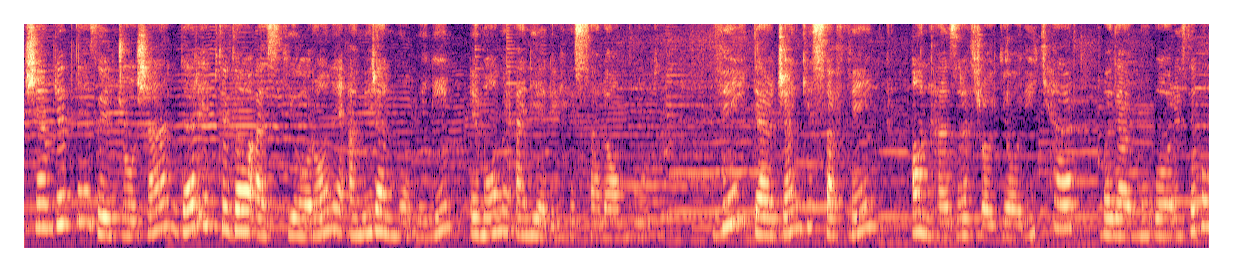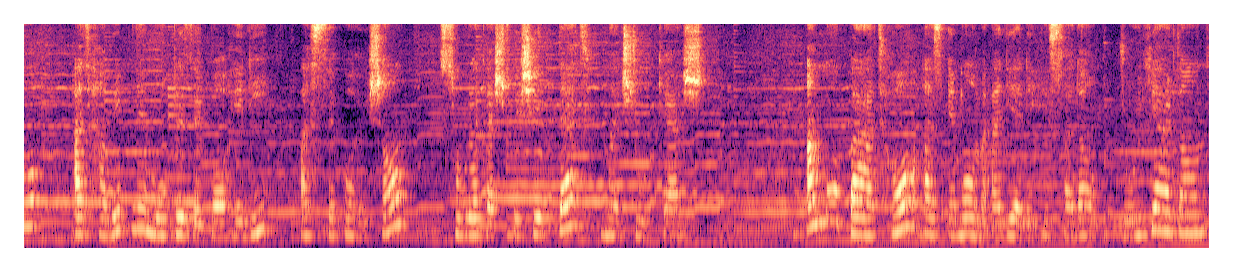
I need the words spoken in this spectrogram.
شمر ابن زلجوشن در ابتدا از یاران امیر المؤمنین امام علی علیه السلام بود. وی در جنگ صفین آن حضرت را یاری کرد و در مبارزه با ادهم ابن محرز باهلی از سپاه شام صورتش به شدت مجروح گشت. اما بعدها از امام علی علیه السلام روی گرداند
